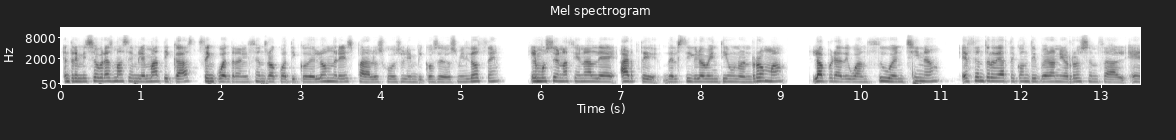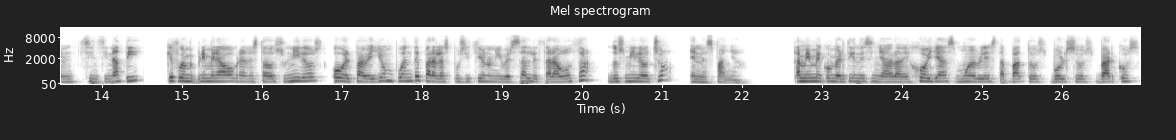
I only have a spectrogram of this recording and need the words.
Entre mis obras más emblemáticas se encuentran el Centro Acuático de Londres para los Juegos Olímpicos de 2012, el Museo Nacional de Arte del Siglo XXI en Roma, la Ópera de Guangzhou en China, el Centro de Arte Contemporáneo Rosenthal en Cincinnati que fue mi primera obra en Estados Unidos, o el Pabellón Puente para la Exposición Universal de Zaragoza 2008 en España. También me convertí en diseñadora de joyas, muebles, zapatos, bolsos, barcos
